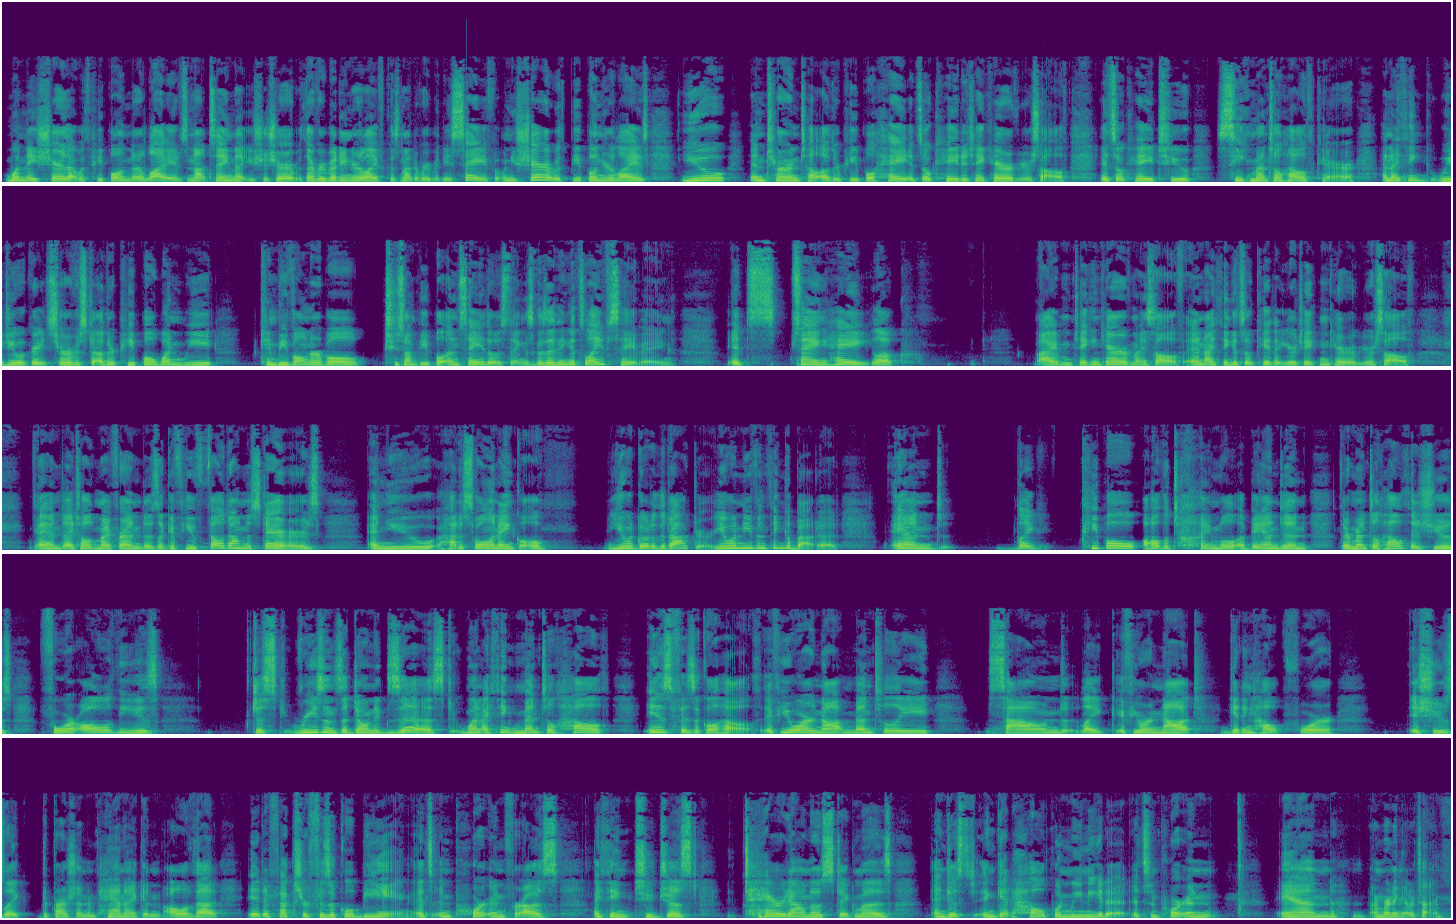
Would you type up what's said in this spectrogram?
when they share that with people in their lives, not saying that you should share it with everybody in your life because not everybody's safe, but when you share it with people in your lives, you in turn tell other people, hey, it's okay to take care of yourself. It's okay to seek mental health care. And I think we do a great service to other people when we can be vulnerable to some people and say those things because I think it's life saving. It's saying, hey, look, I'm taking care of myself and I think it's okay that you're taking care of yourself and I told my friend, I was like, if you fell down the stairs and you had a swollen ankle, you would go to the doctor. You wouldn't even think about it. And like, people all the time will abandon their mental health issues for all of these just reasons that don't exist when I think mental health is physical health. If you are not mentally sound, like if you are not getting help for issues like depression and panic and all of that, it affects your physical being. It's important for us, I think, to just tear down those stigmas and just and get help when we need it. It's important and I'm running out of time.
